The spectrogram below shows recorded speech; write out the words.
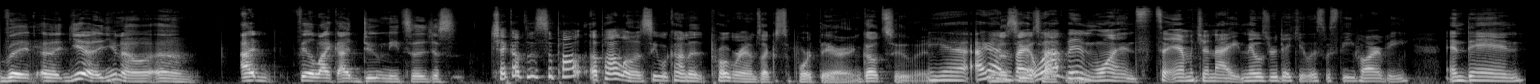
But uh, yeah, you know, um, I feel like I do need to just check out this Apollo and see what kind of programs I could support there and go to. And, Yeah, I you got know, invited. Well, I've been once to amateur night, and it was ridiculous with Steve Harvey. And then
